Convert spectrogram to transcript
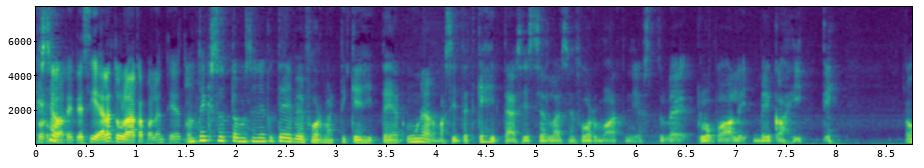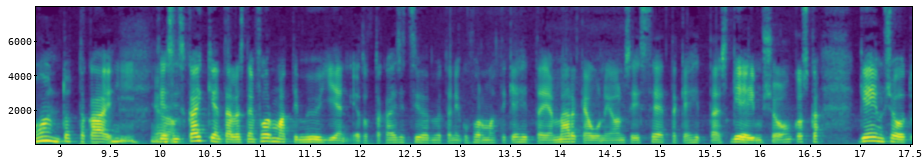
formaatit, ja siellä tulee aika paljon tietoa. Mutta eikö se ole tämmöisen niin TV-formaattikehittäjän unelma sitten, että kehittää siis sellaisen formaatin, josta tulee globaali megahitti? On, totta kai. Niin, ja siis kaikkien tällaisten formaattimyyjien ja totta kai sitten sitä myötä niin formaattikehittäjien märkäuni on siis se, että kehittäisi game show, koska game showt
